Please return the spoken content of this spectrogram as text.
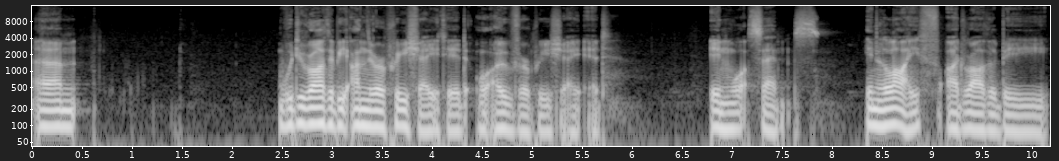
Um, would you rather be underappreciated or overappreciated? In what sense? In life, I'd rather be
